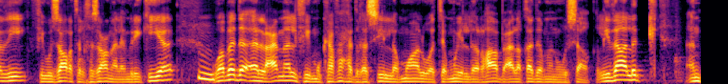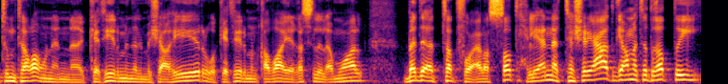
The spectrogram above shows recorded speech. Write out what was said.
هذه في وزارة الخزانة الأمريكية وبدأ العمل في مكافحة غسيل الأموال وتمويل الإرهاب على قدم وساق. لذلك أنتم ترون أن كثير من المشاهير وكثير من قضايا غسل الأموال بدأت تطفو على السطح لأن التشريعات قامت تغطي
